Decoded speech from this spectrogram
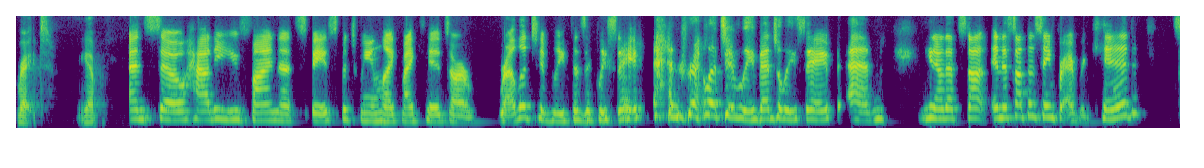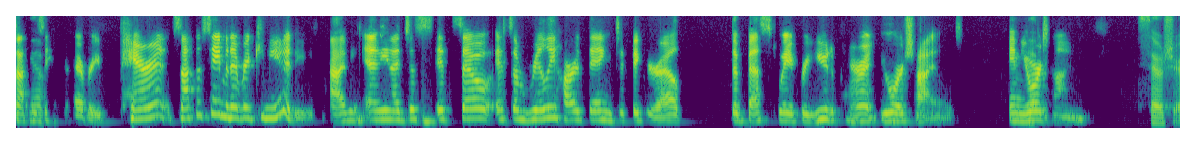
Right. Yep. And so, how do you find that space between like my kids are relatively physically safe and relatively mentally safe? And, you know, that's not, and it's not the same for every kid. It's not yep. the same for every parent. It's not the same in every community. I mean, I mean, I just, it's so, it's a really hard thing to figure out the best way for you to parent your child in your yeah. time. So true.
